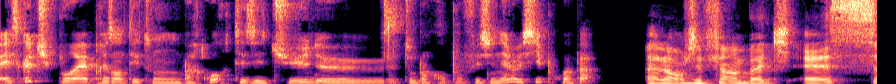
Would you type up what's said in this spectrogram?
Est-ce que tu pourrais présenter ton parcours, tes études, euh, ton parcours professionnel aussi, pourquoi pas? Alors, j'ai fait un bac S,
